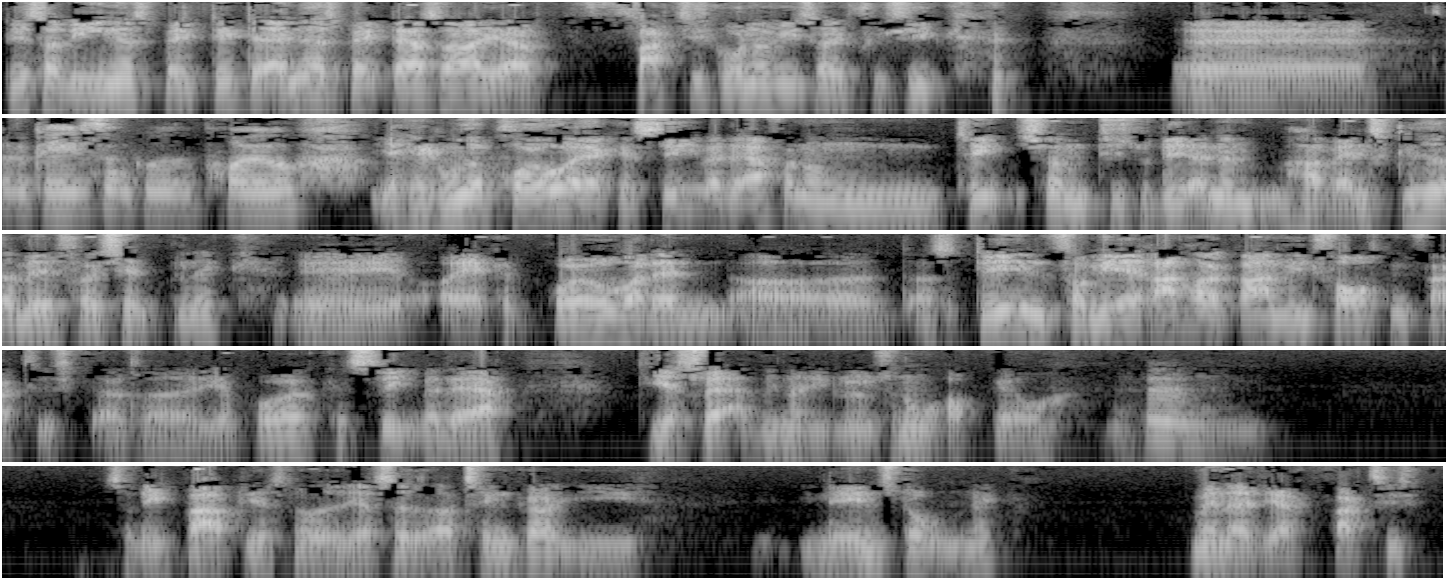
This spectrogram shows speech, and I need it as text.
Det er så det ene aspekt. Ikke? Det andet aspekt er så, at jeg faktisk underviser i fysik. øh, Så du kan hele tiden gå ud og prøve. jeg kan gå ud og prøve, og jeg kan se, hvad det er for nogle ting, som de studerende har vanskeligheder med, for eksempel. Ikke? Øh, og jeg kan prøve, hvordan... Og, og, altså det informerer i ret høj grad min forskning, faktisk. Altså, jeg prøver at kan se, hvad det er, de har svært ved, når de løser nogle opgaver. Mm. Så det ikke bare bliver sådan noget, jeg sidder og tænker i, i lænestolen, ikke? Men at jeg faktisk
